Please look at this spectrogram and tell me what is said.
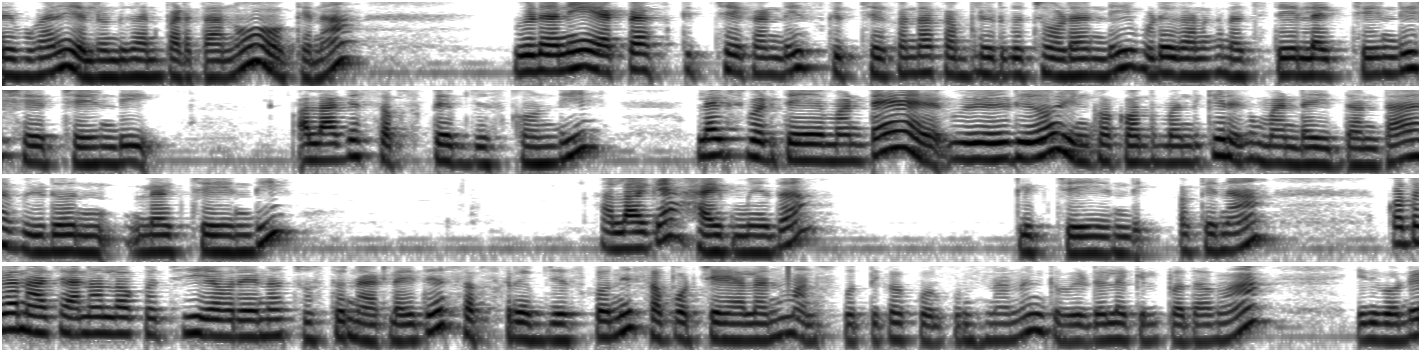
రేపు కానీ ఎల్లుండి కానీ పెడతాను. ఓకేనా? వీడియోని ఎక్కడ స్కిప్ చేయకండి స్కిప్ చేయకుండా కంప్లీట్గా చూడండి. వీడియో కనుక నచ్చితే లైక్ చేయండి షేర్ చేయండి. అలాగే సబ్స్క్రైబ్ చేసుకోండి. లైక్స్ పెడితే ఏమంటే వీడియో ఇంకా కొంతమందికి రికమెండ్ అయ్యిద్దంట వీడియో లైక్ చేయండి. అలాగే హైప్ మీద క్లిక్ చేయండి. ఓకేనా? కొత్తగా నా ఛానల్లోకి వచ్చి ఎవరైనా చూస్తున్నట్లయితే సబ్స్క్రైబ్ చేసుకొని సపోర్ట్ చేయాలని మనస్ఫూర్తిగా కోరుకుంటున్నాను. ఇంకా వీడియోలోకి వెళ్ళిపోదామా? ఇదిగోండి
